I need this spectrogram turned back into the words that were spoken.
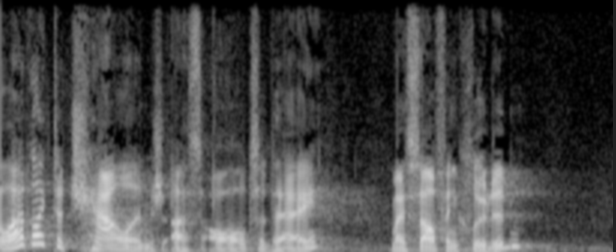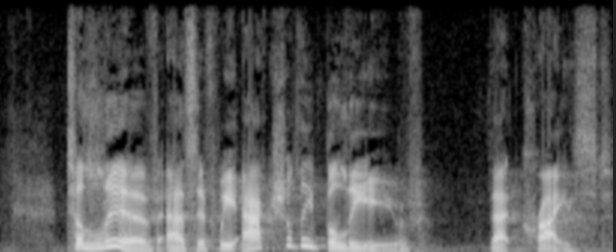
Well, I'd like to challenge us all today, myself included, to live as if we actually believe that Christ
